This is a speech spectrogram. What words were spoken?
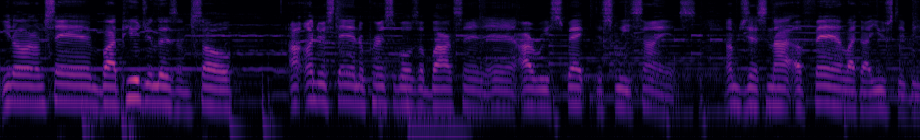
you know what I'm saying, by pugilism. So I understand the principles of boxing and I respect the sweet science. I'm just not a fan like I used to be,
